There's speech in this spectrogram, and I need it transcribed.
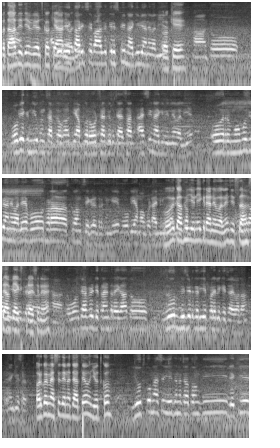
बता दीजिए व्यूअर्स को क्या आने एक तारीख से बाद क्रिस्पी मैगी भी आने वाली है। है ओके हाँ तो वो भी एक न्यू कंसेप्ट होगा कि आपको रोड साइड पे कुछ ऐसा ऐसी मैगी मिलने वाली है। और मोमोज भी आने वाले हैं। वो थोड़ा उसको हम सीक्रेट रखेंगे। वो भी हम आपको टाइमिंग वो भी काफ़ी यूनिक रहने वाले हैं जिस हिसाब से आपका एक्सप्रेशन है। हाँ। तो वो काफ़ी डिफरेंट रहेगा। तो ज़रूर विज़िट करिए पढ़े लिखे चाय वाला। थैंक यू सर और कोई मैसेज देना चाहते हो यूथ को? यूथ को मैसेज यही देना चाहता हूँ कि देखिए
